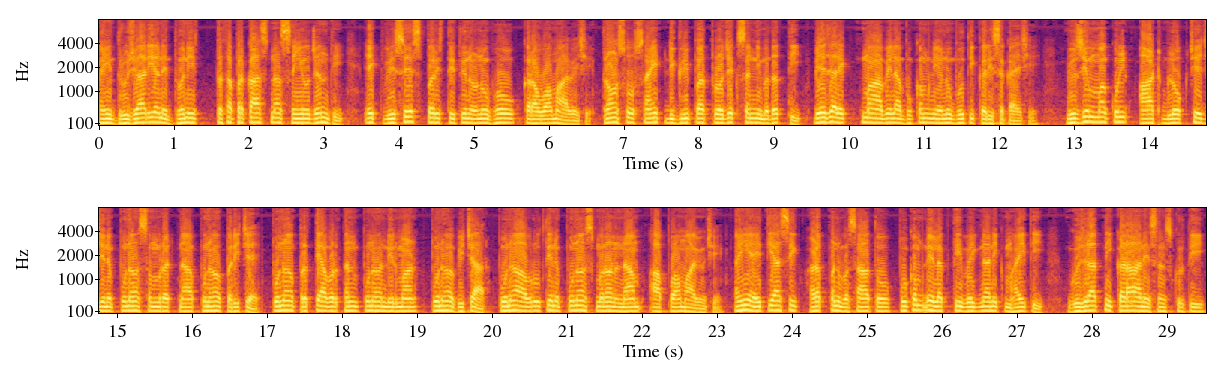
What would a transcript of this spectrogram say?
અહીં ધ્રુજારી અને ધ્વનિ તથા પ્રકાશના સંયોજનથી એક વિશેષ પરિસ્થિતિનો અનુભવ કરાવવામાં આવે છે. ત્રણસો સાહીઠ ડિગ્રી પર પ્રોજેક્શનની મદદથી બે હજાર એકમાં આવેલા ભૂકંપની અનુભૂતિ કરી શકાય છે. મ્યુઝિયમમાં કુલ આઠ બ્લોક છે જેને પુનઃ સંરચના, પુનઃ પરિચય, પુનઃ પ્રત્યાવર્તન, પુનઃ નિર્માણ, પુનઃ વિચાર, પુનઃ આવૃત્તિ અને પુનઃ સ્મરણ નામ આપવામાં આવ્યું છે. અહીં ઐતિહાસિક હડપ્પન વસાહતો, ભૂકંપને લગતી વૈજ્ઞાનિક માહિતી, ગુજરાતની કળા અને સંસ્કૃતિ,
